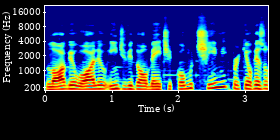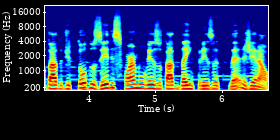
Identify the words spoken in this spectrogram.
Logo, eu olho individualmente como time, porque o resultado de todos eles forma o resultado da empresa né, geral.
